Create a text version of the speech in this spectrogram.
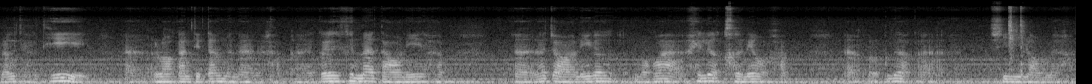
หลังจากที่รอการติดตั้งมานานนะครับก็ขึ้นหน้าจอนี้นะครับหน้าจอนี้ก็บอกว่าให้เลือก kernel ครับเราก็เลือกอ่า c l o n เลยครับ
